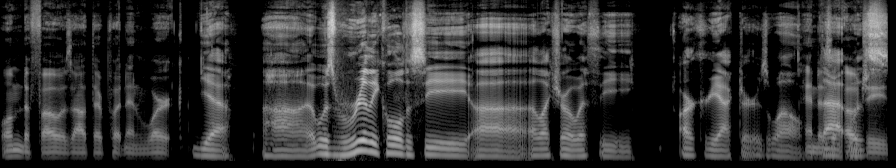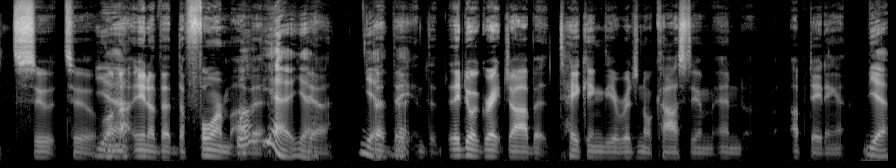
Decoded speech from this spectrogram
Willem Dafoe was out there putting in work. Yeah. Uh, it was really cool to see uh Electro with the arc reactor as well. and his that OG was suit too. Yeah. Well, not, you know the the form well, of it. yeah, yeah, yeah. yeah, they that- they do a great job at taking the original costume and updating it. Yeah.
